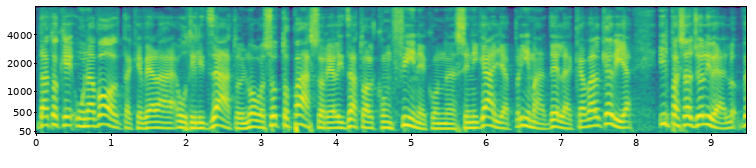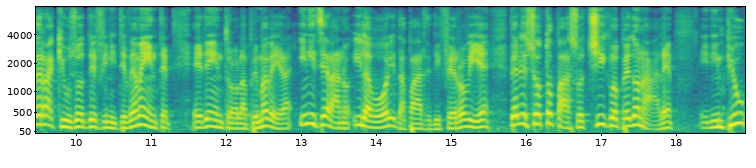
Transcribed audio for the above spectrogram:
dato che una volta che verrà utilizzato il nuovo sottopasso realizzato al confine con Senigallia prima del cavalcavia, il passaggio a livello verrà chiuso definitivamente e dentro la primavera inizieranno i lavori da parte di Ferrovie per il sottopasso ciclopedonale. In più,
